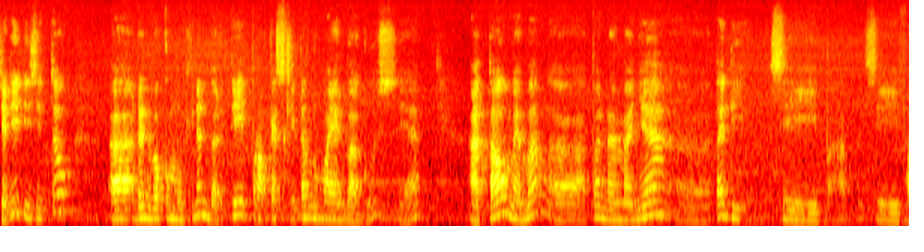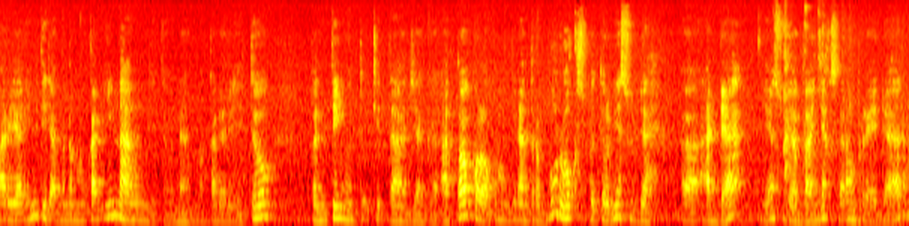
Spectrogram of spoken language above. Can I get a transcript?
Jadi di situ uh, ada dua kemungkinan berarti prokes kita lumayan bagus ya atau memang uh, apa namanya uh, tadi si si varian ini tidak menemukan inang gitu. Nah, maka dari itu penting untuk kita jaga. Atau kalau kemungkinan terburuk sebetulnya sudah uh, ada, ya sudah banyak sekarang beredar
